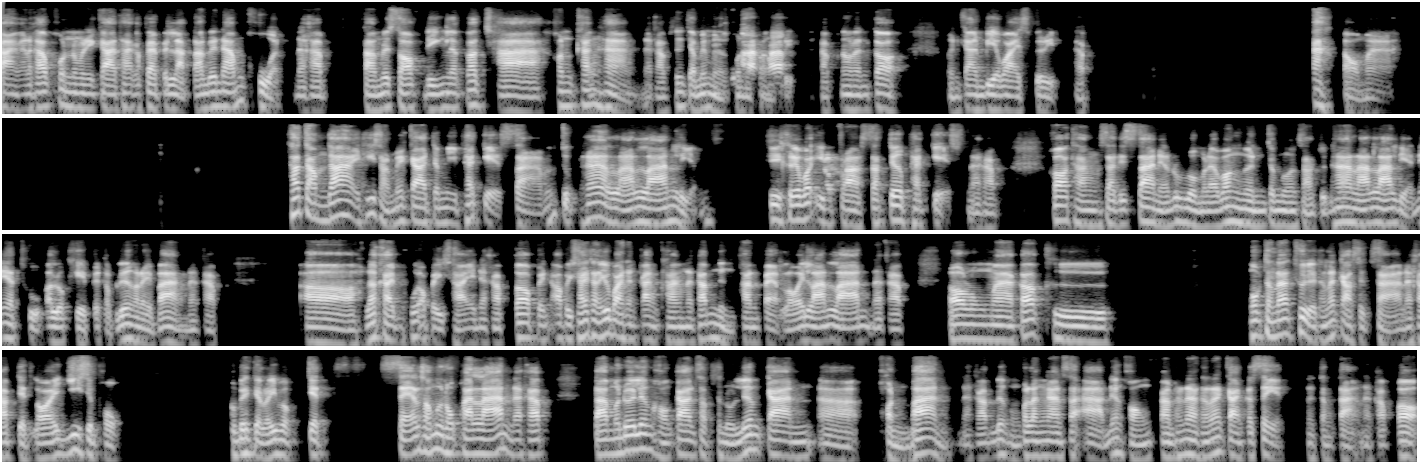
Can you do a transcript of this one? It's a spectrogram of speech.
ต่างกันนะครับ คนอเมริกาทานกาแฟเป็นหลักตามด้วยน้ำขวดนะครับ ตามด้วย soft drink แล้วก็ชาค่อนข้างห่างนะครับ ซึ่งจะไม่เหมือนคนฝรั่งอังกฤษนะครับนอกนั้นก็เหมือนกันเบียร์ไวน์สปิริตครับอะต่อมา ถ้าจำได้ที่สหรัฐอเมริกาจะมีแพ็กเกจสามจุดห้าล้านล้านเหรียญที่เรียกว่า infrastructure package นะครับ ก็ทาง Statista เนี่ยรวบรวมมาแล้วว่าเงินจำนวน 3.5 ล้านล้านเหรียญเนี่ยถูก allocate ไปกับเรื่องอะไรบ้างนะครับ แล้วใครเป็นผู้เอาไปใช้นะครับ ก็เป็นเอาไปใช้ทางนโยบายทางการคลังนะครับ1,800ล้านล้านนะครับรองลงมาก็คืองบทางด้านช่วยเหลือทางด้านการศึกษานะครับ726ก็เป็น726 7แสนสองหมื่นหกพันล้านนะครับ ตามมาด้วยเรื่องของการสนับสนุนเรื่องการอ่าผ่อนบ้านนะครับ เรื่องของพลังงานสะอาดเรื่องของการพัฒนาทางด้านการเกษตรต่าง ๆ นะครับ ก็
